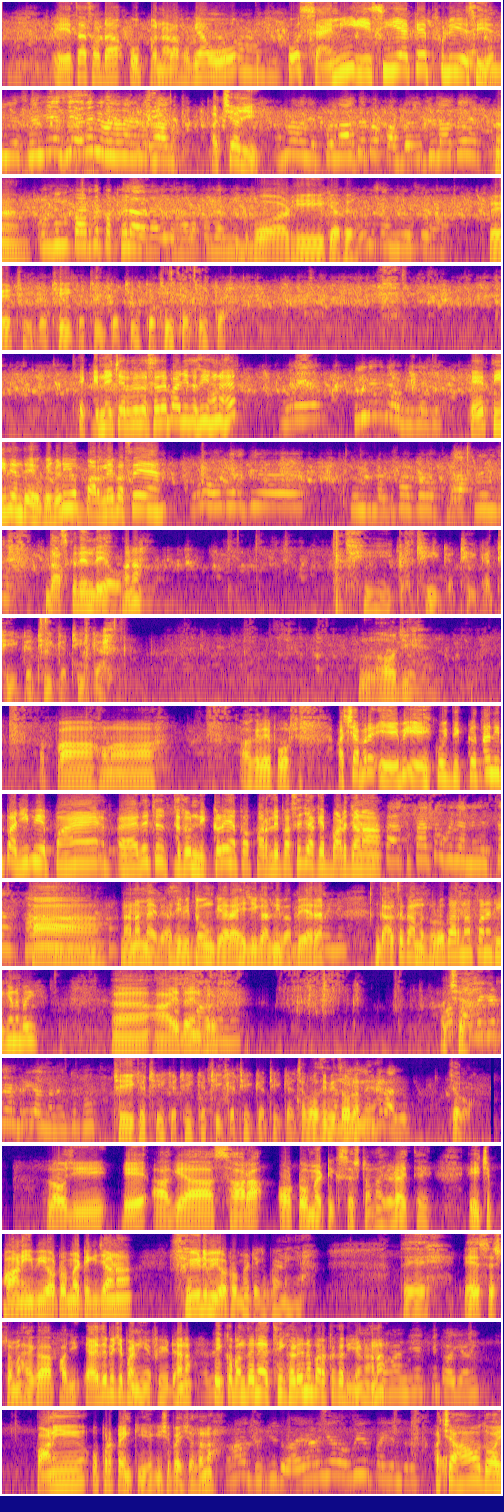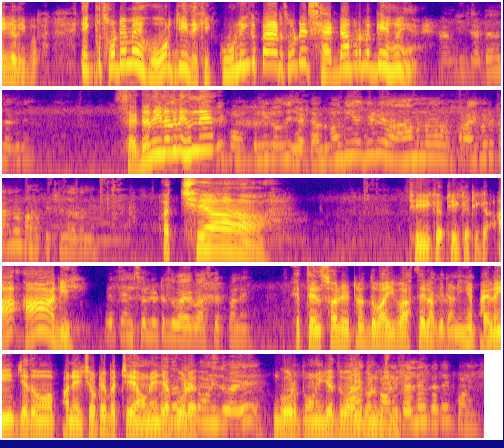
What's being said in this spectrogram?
ਇਹ ਤਾਂ ਤੁਹਾਡਾ ਓਪਨ ਵਾਲਾ ਹੋ ਗਿਆ। ਉਹ ਉਹ ਸੈਮੀ ਏਸੀ ਹੈ ਕਿ ਫੁੱਲੀ ਏਸੀ ਹੈ? ਸੇਮੀ ਅਸੀਂ ਇਹਨੇ ਵੀ ਹੋ ਜਾਣਾ ਅਗਲੇ ਸਾਲ। ਅੱਛਾ ਜੀ। ਉਹਨਾਂ ਨਿੱਪਲ ਲਾ ਤੇ ਪੱਦ ਵਿੱਚ ਲਾ ਤੇ ਹਾਂ। ਕੂਲਿੰਗ ਪੈਡ ਤੇ ਪੱਖੇ ਲਾ ਦੇਣੇ ਅਗਲੇ ਸਾਲ ਆਪਾਂ ਗਰਮੀ ਚ। ਬਹੁਤ ਠੀਕ ਹੈ ਫਿਰ। ਉਹ ਵੀ ਸੇਮੀ ਇਸੇ ਰਹਾ ਫੇਰ ਠੀਕ ਹੈ ਠੀਕ ਹੈ ਠੀਕ ਹੈ ਠੀਕ ਹੈ ਠੀਕ ਹੈ ਠੀਕ ਹੈ। ਇਹ ਕਿੰਨੇ ਚਿਰ ਦੇ ਦੱਸੇ ਦੇ ਭਾਜੀ ਤੁਸੀਂ ਹੁਣ ਇਹ? 30 ਦਿਨ ਦੇ ਹੋ ਗਏ ਜੀ ਇਹ 30 ਦਿਨ ਦੇ ਹੋ ਗਏ ਜਿਹੜੀ ਉਹ ਪਰਲੇ ਪਾਸੇ ਆ। ਉਹ ਹੋ ਗਿਆ ਅੱਜ ਕੋਈ ਲਗਭਗ 10 ਦਿਨ ਦੇ। 10 ਕੁ ਦਿਨ ਦੇ ਆਓ ਹਨਾ? ਠੀਕ ਹੈ ਠੀਕ ਹੈ ਠੀਕ ਹੈ ਠੀਕ ਹੈ ਠੀਕ ਹੈ ਠੀਕ ਹੈ ਲਓ ਜੀ ਆਪਾਂ ਹੁਣ ਅਗਲੇ ਪੋਸਟ ਅੱਛਾ ਫਿਰ ਇਹ ਵੀ ਇਹ ਕੋਈ ਦਿੱਕਤ ਤਾਂ ਨਹੀਂ ਭਾਜੀ ਵੀ ਆਪਾਂ ਐਂ- ਇਹਦੇ ਚ ਜਦੋਂ ਨਿਕਲੇ ਆਪਾਂ ਪਰਲੇ ਪਾਸੇ ਜਾ ਕੇ ਵੜ ਜਾਣਾ। ਪੈਥ ਪੈਥ ਹੋ ਜਾਂਦੇ ਇਸ ਤਾਂ ਹਾਂ ਨਾ ਨਾ ਮੈਂ ਵੀ ਅਸੀਂ ਵੀ ਧੋਉਂਗੇ ਯਾਰ ਇਹੋ ਜੀ ਗੱਲ ਨਹੀਂ ਬਾਬੇ ਯਾਰ। ਗਲਤ ਕੰਮ ਥੋੜੋ ਕਰਨਾ ਆਪਾਂ ਨੇ ਠੀਕ ਹੈ ਨਾ ਬਾਈ? ਅਹ ਆਏ ਤਾਂ ਇਨਫਰ ਅੱਛਾ। ਪਰਲੇ ਗੇਟ ਤੋਂ ਐਂਟਰੀ ਕਰ ਲੈਣਾ ਇੱਧਰ ਤੋਂ। ਠੀਕ ਹੈ ਠੀਕ ਹੈ ਠੀਕ ਹੈ ਠੀਕ ਹੈ ਠੀਕ ਹੈ ਠੀਕ ਹੈ। ਚਲੋ ਅਸੀਂ ਵੀ ਧੋ ਲੈਂਦੇ ਇੱਧਰ ਹਾਂ ਆ ਜਾਓ। ਚਲੋ। ਲਓ ਜੀ ਇਹ ਆ ਗਿਆ ਸਾਰਾ ਆਟੋਮੈਟਿਕ ਸਿਸਟਮ ਹੈ ਜਿਹੜਾ ਇੱਥੇ। ਇਹ ਚ ਪਾਣੀ ਵੀ ਆਟੋਮੈਟਿਕ ਜਾਣਾ ਫੀਡ ਵੀ ਆਟੋਮੈਟਿਕ ਪੈਣੀ ਹੈ। ਤੇ ਇਹ ਸਿਸਟਮ ਹੈਗਾ ਭਾਜੀ ਇਹਦੇ ਵਿੱਚ ਪੈਣੀ ਹੈ ਫੀਡ ਹੈ ਨਾ ਇੱਕ ਬੰਦੇ ਨੇ ਇੱਥੇ ਖੜੇ ਨੇ ਵਰਕ ਕਰੀ ਜਾਣਾ ਹੈ ਨਾ ਹਾਂਜੀ ਇੱਥੇ ਪਾਈ ਜਾਣੀ। ਪਾਣੀ ਉੱਪਰ ਟੈਂਕੀ ਹੈਗੀ ਸਪੈਸ਼ਲ ਹੈ ਨਾ ਹਾਂ ਦੂਜੀ ਦਵਾਈ ਵਾਲੀ ਆ ਉਹ ਵੀ ਪਈ ਅੰਦਰ। ਅੱਛਾ ਹਾਂ ਉਹ ਦਵਾਈ ਗਲੀ ਇੱਕ ਤੁਹਾਡੇ ਮੈਂ ਹੋਰ ਚੀਜ਼ ਦੇਖੀ ਕੂਲਿੰਗ ਪੈਡ ਤੁਹਾਡੇ ਸਾਈਡਾਂ ਪਰ ਲੱਗੇ ਹੋਏ ਆ। ਹਾਂਜੀ ਸਾਡਾ ਵੀ ਲੱਗਦੇ। ਸਾਈਡਾਂ ਦੇ ਹੀ ਲੱਗਦੇ ਹੁੰਦੇ ਆ? ਇਹ ਕੰਪਨੀ ਲਾਉਂਦੀ ਸਾਡਾ ਬਣਾਉਂਦੀ ਹੈ ਜਿਹੜੇ ਆਮ ਨਾ ਪ੍ਰਾਈਵੇਟ ਕਰਦੇ ਬਾਹਰ ਪਿੱਛੇ ਲਾ ਦਿੰਦੇ ਅੱਛਾ। ਠੀਕ ਹੈ ਠੀਕ ਹੈ ਠੀਕ ਹੈ। ਆ ਆ ਆ ਗਈ। ਇਹ 300 ਲੀਟਰ ਦਵਾਈ ਵਾਸਤੇ ਆਪਾਂ ਨੇ। ਇਹ 300 ਲੀਟਰ ਦਵਾਈ ਵਾਸਤੇ ਲੱਗ ਜਾਣੀ ਹੈ ਪਹਿਲਾਂ ਹੀ ਜਦੋਂ ਆਪਾਂ ਨੇ ਛੋਟੇ ਬੱਚੇ ਆਉਣੇ ਜਾਂ ਗੁੜ ਪਾਉਣੀ ਦਵਾਈ? ਗੁੜ ਪਾਉਣੀ ਜਾਂ ਦਵਾਈ ਪਾਉਣੀ ਕੁਛ ਵੀ ਪਹਿਲਾਂ ਹੀ ਕਦੇ ਪਾਉਣੀ?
